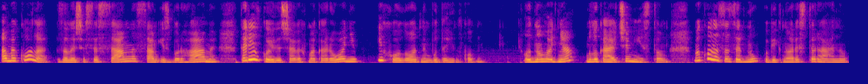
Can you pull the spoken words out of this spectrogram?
А Микола залишився сам на сам із боргами, тарілкою дешевих макаронів і холодним будинком. Одного дня, блукаючи містом, Микола зазирнув у вікно ресторану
